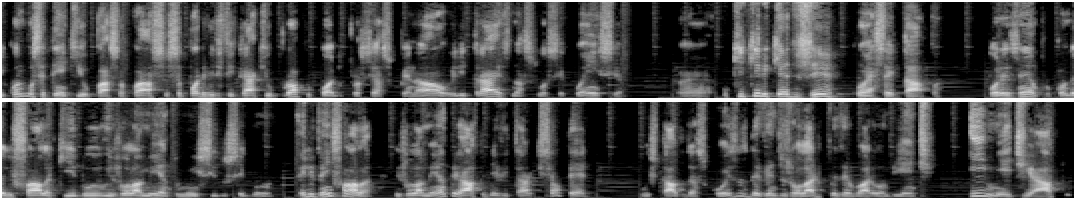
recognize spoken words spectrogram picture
E quando você tem aqui o passo a passo, você pode verificar que o próprio Código de Processo Penal ele traz na sua sequência né, o que, que ele quer dizer com essa etapa. Por exemplo, quando ele fala aqui do isolamento no inciso segundo, ele vem e fala: isolamento é ato de evitar que se altere o estado das coisas, devendo isolar e preservar o ambiente imediato,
